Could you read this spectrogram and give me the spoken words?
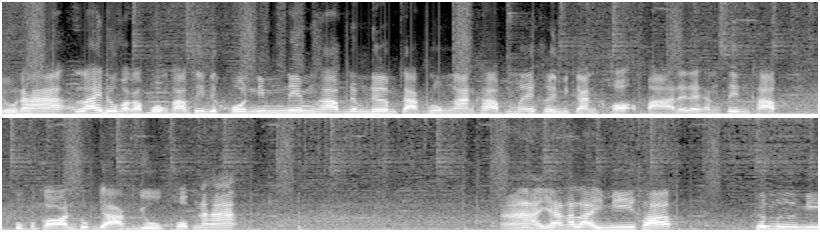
ดูนะฮะไล่ดูฝากระโปรงครับซิลิโคนนิ่มๆครับเดิมๆจากโรงงานครับไม่เคยมีการเคาะฝาใดๆทั้งสิ้นครับ อุปกรณ์ทุกอย่างอยู่ครบนะฮะอ่ายางอะไหล่มีครับ เครื่องมือมี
